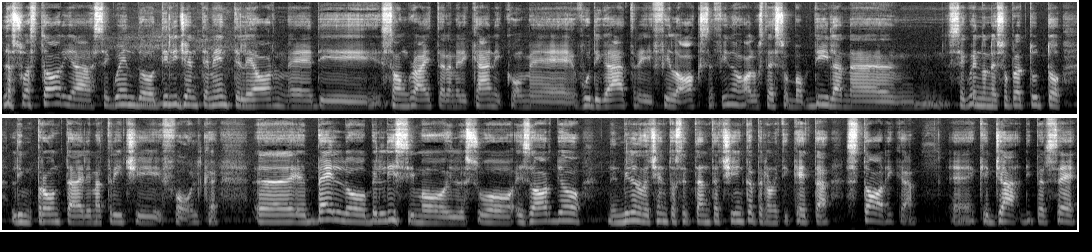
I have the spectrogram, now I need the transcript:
la sua storia seguendo diligentemente le orme di songwriter americani come Woody Guthrie, Phil Ox, fino allo stesso Bob Dylan, eh, seguendone soprattutto l'impronta e le matrici folk. Eh, bello, bellissimo il suo esordio nel 1975 per un'etichetta storica eh, che già di per sé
